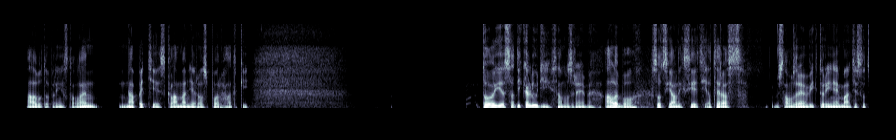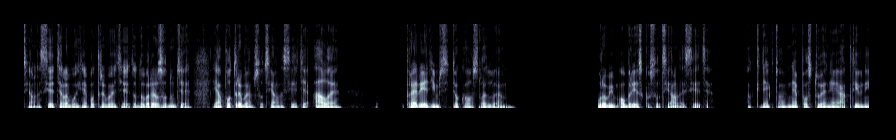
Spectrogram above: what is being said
Alebo to prinieslo len napätie, sklamanie, rozpor, hadky. To je, sa týka ľudí, samozrejme. Alebo sociálnych sietí. A teraz Samozrejme, vy, ktorí nemáte sociálne siete, lebo ich nepotrebujete, je to dobré rozhodnutie. Ja potrebujem sociálne siete, ale preriedím si to, koho sledujem. Urobím obriezku sociálnej siete. Ak niekto nepostuje, nie je aktívny,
